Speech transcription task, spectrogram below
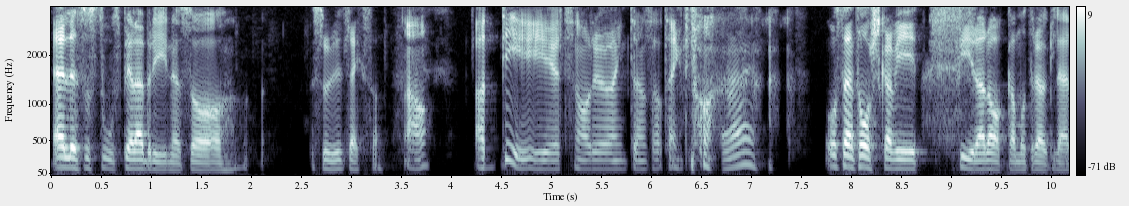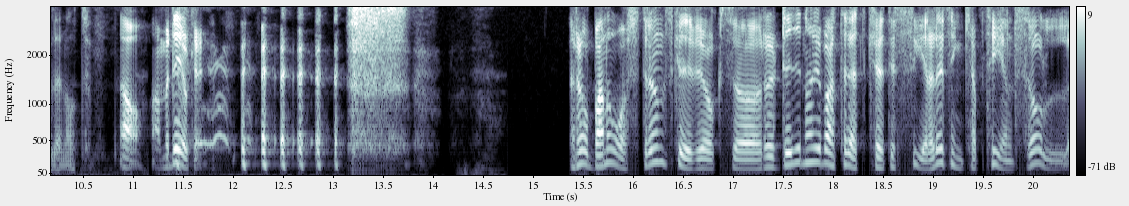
Eller så storspelar Brynäs och slår ut Leksand. Ja. Ja, det är ett scenario jag inte ens har tänkt på. Nej. Och sen torskar vi fyra raka mot Rögle eller något. Ja, ja men det är okej. Robban Åström skriver ju också, Rödin har ju varit rätt kritiserad i sin kaptensroll.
